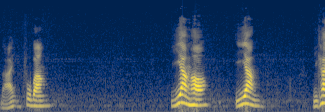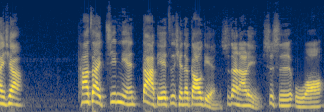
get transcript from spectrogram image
来富邦一样哈，一样，你看一下。它在今年大跌之前的高点是在哪里？四十五哦，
